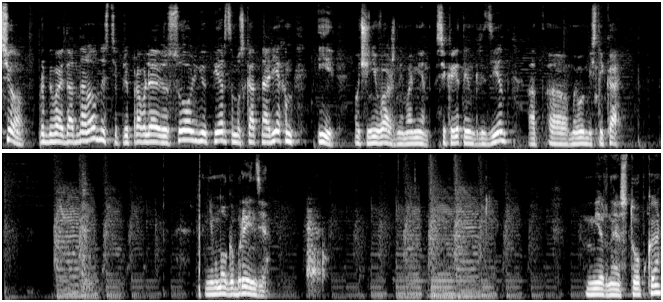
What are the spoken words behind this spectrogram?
Все, пробиваю до однородности, приправляю солью, перцем, мускатным орехом и, очень важный момент, секретный ингредиент от э, моего мясника. Немного бренди. Мерная стопка.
